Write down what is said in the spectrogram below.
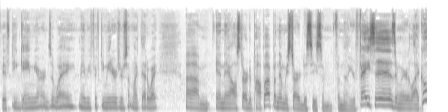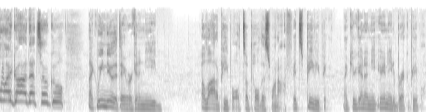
fifty game yards away, maybe fifty meters or something like that away. Um, and they all started to pop up, and then we started to see some familiar faces, and we were like, "Oh my god, that's so cool!" Like we knew that they were going to need a lot of people to pull this one off. It's PvP. Like you're gonna need you're gonna need a brick of people.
